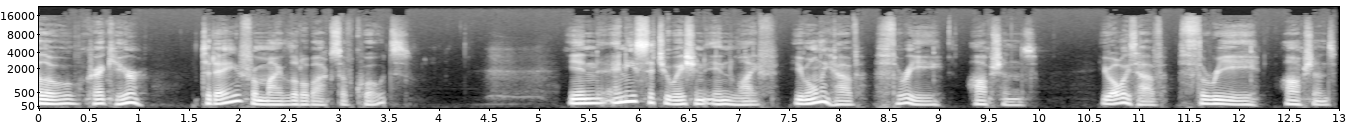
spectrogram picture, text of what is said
Hello, Craig here. Today, from my little box of quotes. In any situation in life, you only have three options. You always have three options.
